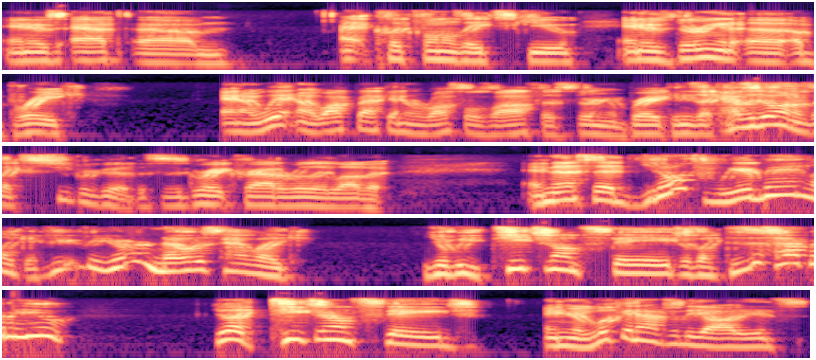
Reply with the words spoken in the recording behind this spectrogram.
and it was at um, at ClickFunnels HQ, and it was during a, a, break. And I went and I walked back into Russell's office during a break, and he's like, "How's it going?" I was like, "Super good. This is a great crowd. I really love it." And then I said, "You know what's weird, man? Like, have you, have you ever noticed how like you'll be teaching on stage? I was like, does this happen to you? You're like teaching on stage, and you're looking after the audience,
